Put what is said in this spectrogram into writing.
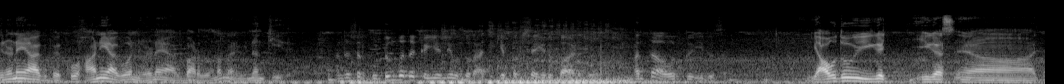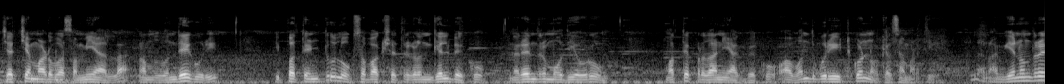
ನಿರ್ಣಯ ಆಗಬೇಕು ಹಾನಿಯಾಗುವ ನಿರ್ಣಯ ಆಗಬಾರ್ದು ಅನ್ನೋದು ನನ್ನ ವಿನಂತಿ ಇದೆ. ಅಂದರೆ ಸರ್ ಕುಟುಂಬದ ಕೈಯಲ್ಲಿ ಒಂದು ರಾಜಕೀಯ ಪಕ್ಷ ಇರಬಾರ್ದು ಅಂತ ಅವ್ರದ್ದು ಇದು ಸರ್. ಯಾವುದೂ ಈಗ ಈಗ ಚರ್ಚೆ ಮಾಡುವ ಸಮಯ ಅಲ್ಲ. ನಮ್ಮದು ಒಂದೇ ಗುರಿ. ಇಪ್ಪತ್ತೆಂಟು ಲೋಕಸಭಾ ಕ್ಷೇತ್ರಗಳನ್ನು ಗೆಲ್ಲಬೇಕು ನರೇಂದ್ರ ಮೋದಿಯವರು ಮತ್ತೆ ಪ್ರಧಾನಿ ಆಗಬೇಕು ಆ ಒಂದು ಗುರಿ ಇಟ್ಕೊಂಡು ನಾವು ಕೆಲಸ ಮಾಡ್ತೀವಿ. ಅಲ್ಲ ನಾವೇನು ಅಂದರೆ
